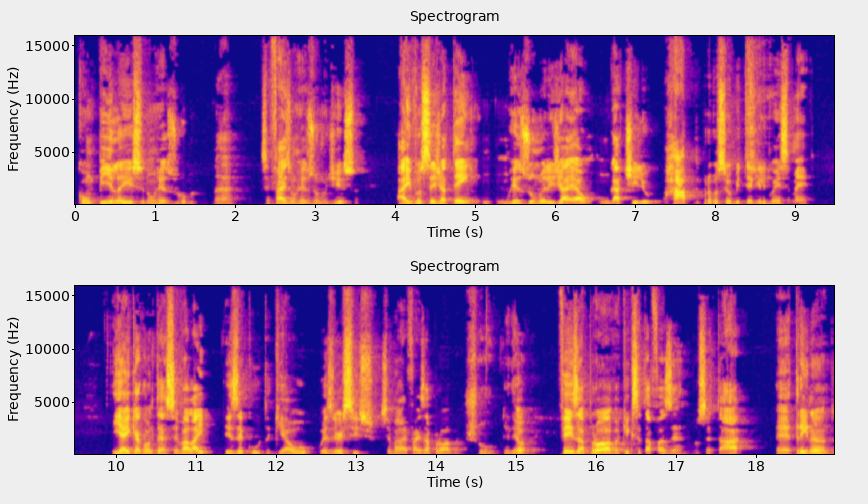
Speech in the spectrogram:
compila isso num resumo, né? Você faz um resumo disso, aí você já tem um, um resumo, ele já é um, um gatilho rápido para você obter Sim. aquele conhecimento. E aí o que acontece? Você vai lá e executa, que é o, exercício. Você vai lá e faz a prova. Show. Entendeu? Fez a prova, o que, que você está fazendo? Você está treinando.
